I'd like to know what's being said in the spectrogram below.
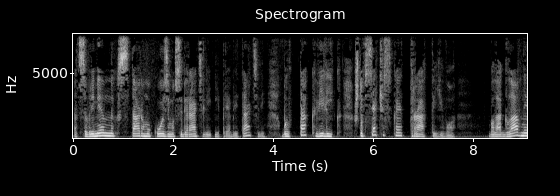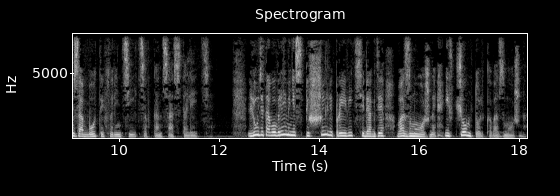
от современных старому Козиму собирателей и приобретателей, был так велик, что всяческая трата его была главной заботой флорентийцев конца столетия. Люди того времени спешили проявить себя где возможно и в чем только возможно.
